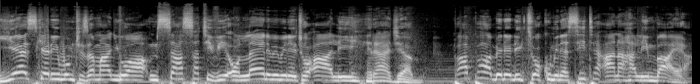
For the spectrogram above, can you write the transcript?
Yes, karibu mtazamaji wa Msasa TV Online. Mimi naitwa Ali Rajab. Papa Benedikti wa 16 ana hali mbaya.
